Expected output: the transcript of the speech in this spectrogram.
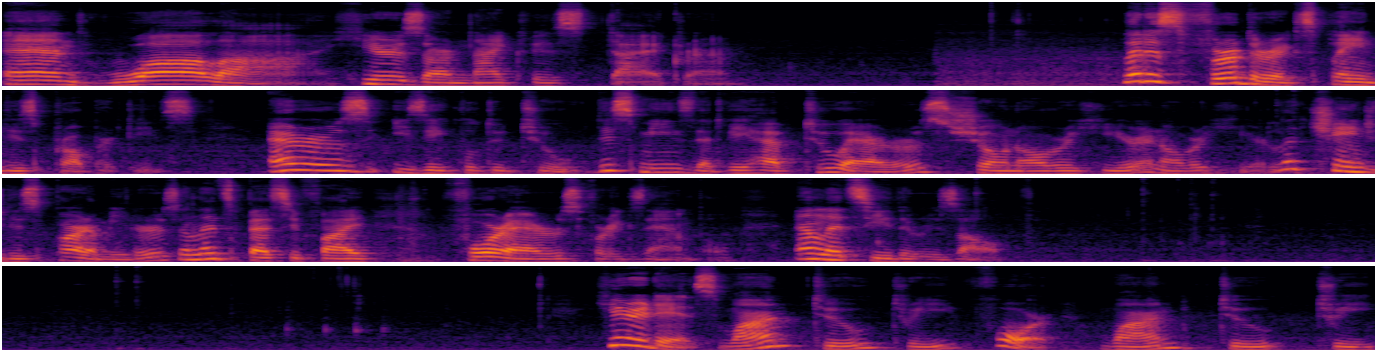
And voila! Here's our Nyquist diagram. Let us further explain these properties. Arrows is equal to 2. This means that we have two arrows shown over here and over here. Let's change these parameters and let's specify four arrows, for example. And let's see the result. Here it is. 1, 2, 3, 4. 1, 2, 3,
